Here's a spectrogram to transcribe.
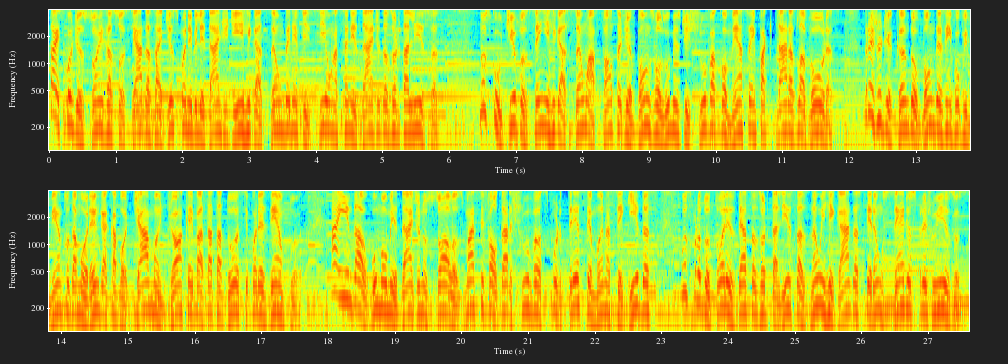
Tais condições associadas à disponibilidade de irrigação beneficiam a sanidade das hortaliças. Nos cultivos sem irrigação, a falta de bons volumes de chuva começa a impactar as lavouras, prejudicando o bom desenvolvimento da moranga cabotiá, mandioca e batata doce, por exemplo. Ainda alguma umidade nos solos, mas se faltar chuvas por três semanas seguidas, os produtores dessas hortaliças não irrigadas terão sérios prejuízos.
